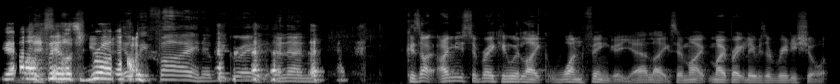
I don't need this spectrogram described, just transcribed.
yeah, oh, feels much, you know, wrong. It'll be fine. It'll be great. And then because I'm used to braking with like one finger, yeah, like so my my brake levers are really short,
